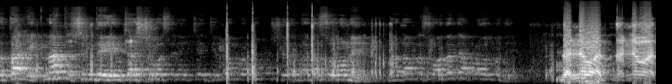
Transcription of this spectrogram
तथा एकनाथ शिंदे यांच्या शिवसेनेचे जिल्हा प्रमुख शरद दादा स्वागत आहे आपल्या मध्ये धन्यवाद. धन्यवाद.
